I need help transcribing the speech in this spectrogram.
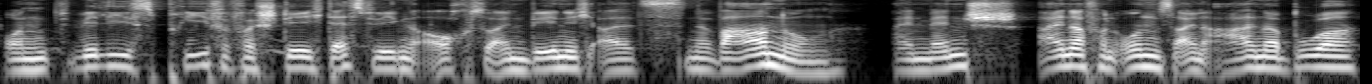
Und Willis Briefe verstehe ich deswegen auch so ein wenig als eine Warnung. Ein Mensch, einer von uns, ein Aalner Bur,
